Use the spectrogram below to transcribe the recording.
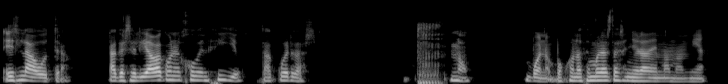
es la otra, la que se liaba con el jovencillo, ¿te acuerdas? No. Bueno, pues conocemos a esta señora de Mamma Mía.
